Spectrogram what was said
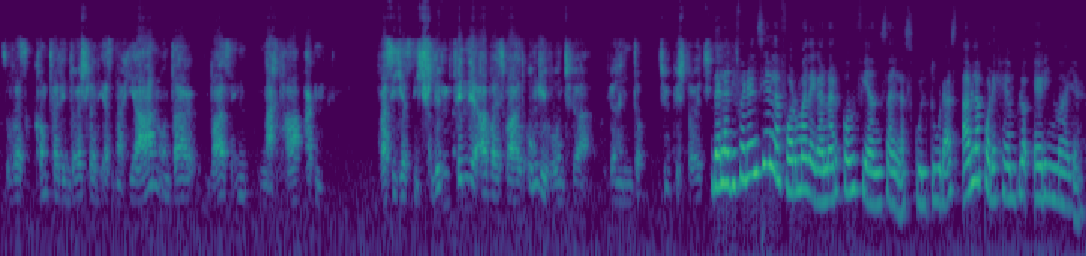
Sowas kommt halt in Deutschland erst nach Jahren und da war es in, nach Tagen. Was ich jetzt nicht schlimm finde, aber es war halt ungewohnt für, für einen typisch Deutschen. De la diferencia en la forma de ganar confianza en las culturas habla, por ejemplo, Erin Meyer,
